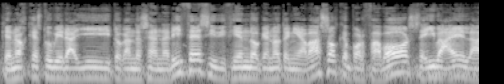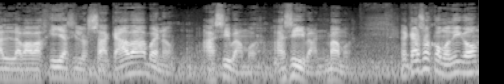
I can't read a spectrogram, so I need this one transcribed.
que no es que estuviera allí tocándose a narices y diciendo que no tenía vasos, que por favor, se iba él al lavavajillas y los sacaba, bueno, así vamos, así iban, vamos. El caso es, como digo,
